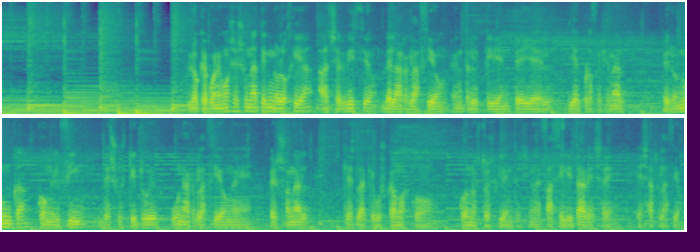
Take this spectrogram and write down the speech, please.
lo que ponemos es una tecnología al servicio de la relación entre el cliente y el, y el profesional, pero nunca con el fin de sustituir una relación eh, personal que es la que buscamos con, con nuestros clientes, sino de facilitar esa relación.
